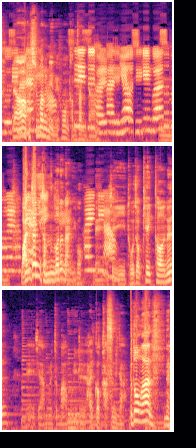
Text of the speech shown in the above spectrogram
15,000원 고생 네, 아, 많았네요. 7만 원이네. 후원 감사합니다. 덜 받으며 즐겜과 소통을 완전히 접는 거는. 아니고 네, 이제. 이 도적 캐릭터는 네, 이제 아무래도 마무리를 할 것 같습니다. 그동안 네,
